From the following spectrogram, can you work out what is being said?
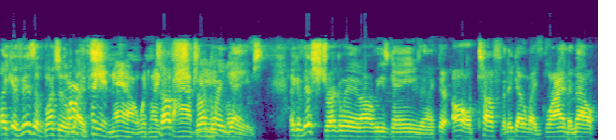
Like if there's a bunch of like play it now with like tough, five struggling games. Like if they're struggling in all these games and like they're all tough and they gotta like grind them out,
